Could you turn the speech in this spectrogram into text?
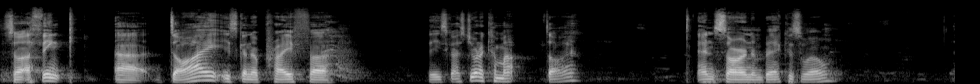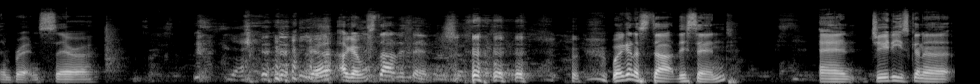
So I think uh, Di is going to pray for these guys. Do you want to come up, Di? And Soren and Beck as well. And Brett and Sarah. Yeah. yeah? Okay, we'll start this end. We're going to start this end. And Judy's going to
